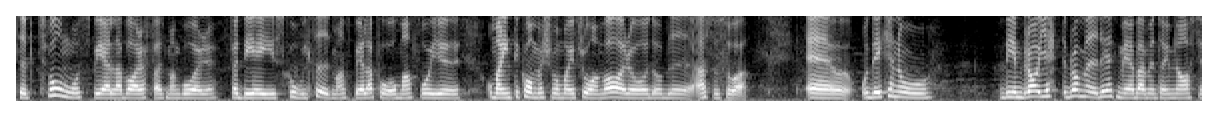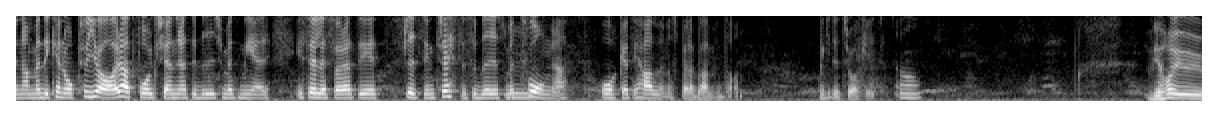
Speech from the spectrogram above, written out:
typ tvång att spela bara för att man går, för det är ju skoltid man spelar på och man får ju, om man inte kommer så får man ju frånvaro och då blir, alltså så. Eh, och det kan nog, det är en bra, jättebra möjlighet med badmintongymnasierna men det kan också göra att folk känner att det blir som ett mer, istället för att det är ett fritidsintresse så blir det som ett Mm. tvång att åka till hallen och spela badminton. Vilket är tråkigt. Ja. Vi har ju,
